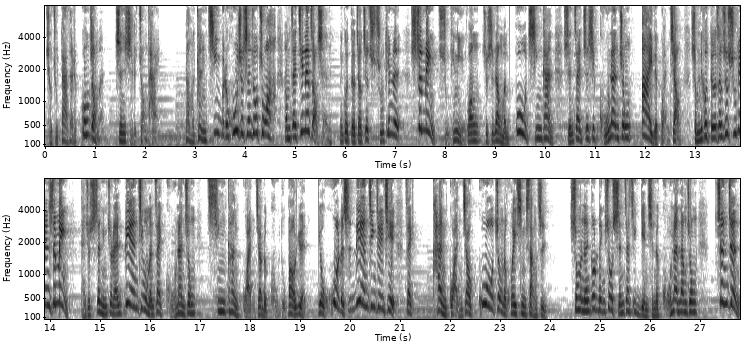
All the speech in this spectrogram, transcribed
求主大大的光照我们真实的状态。让我们更进一步的呼求神说：“主啊，让我们在今天早晨能够得着这属天的生命、属天的眼光，就是让我们不轻看神在这些苦难中爱的管教，使我们能够得着这属天生命。感受圣灵就来炼净我们在苦难中轻看管教的苦毒抱怨，又或者是炼净这一切在看管教过重的灰心丧志，使我们能够领受神在这眼前的苦难当中真正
